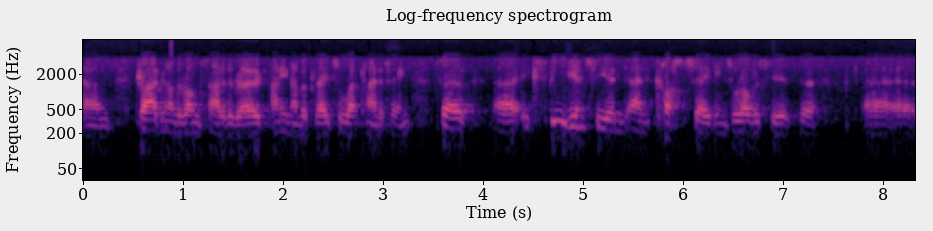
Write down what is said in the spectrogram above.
um, driving on the wrong side of the road, funny number plates, all that kind of thing. So uh, expediency and, and, cost savings were obviously the, uh,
